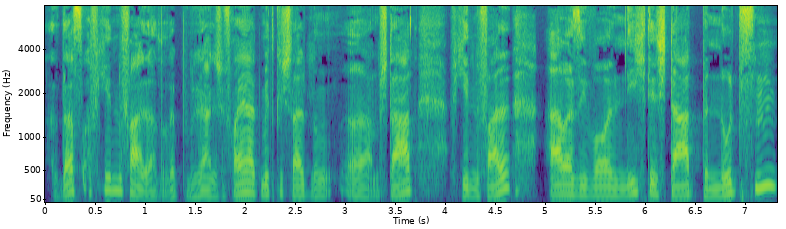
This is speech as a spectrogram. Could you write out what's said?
also das auf jeden Fall, also republikanische Freiheit, Mitgestaltung äh, am Staat, auf jeden Fall, aber sie wollen nicht den Staat benutzen,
